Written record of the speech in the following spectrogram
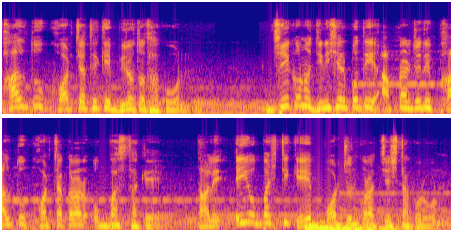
ফালতু খরচা থেকে বিরত থাকুন। যে কোনো জিনিসের প্রতি আপনার যদি ফালতু খরচা করার অভ্যাস থাকে, তাহলে এই অভ্যাসটিকে বর্জন করার চেষ্টা করুন।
